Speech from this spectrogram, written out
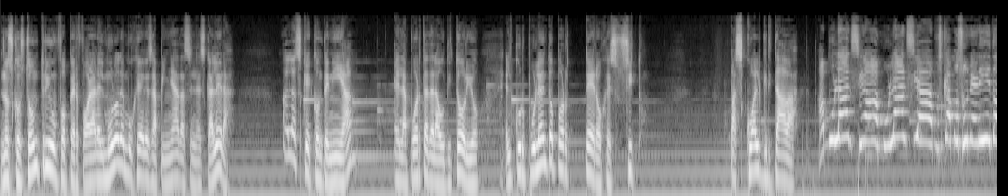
Nos costó un triunfo perforar el muro de mujeres apiñadas en la escalera, a las que contenía, en la puerta del auditorio, el corpulento portero Jesucito. Pascual gritaba, ¡Ambulancia! ¡Ambulancia! ¡Buscamos un herido!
